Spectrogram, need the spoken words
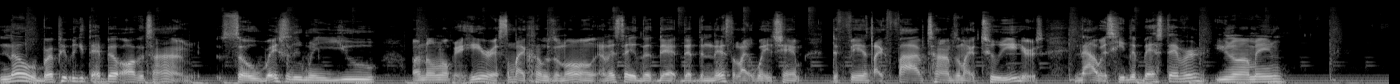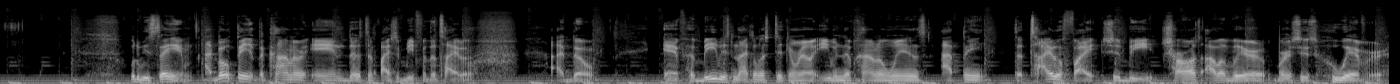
No, bro. People get that belt all the time. So basically, when you are no longer here and somebody comes along and let's say that that, that the next lightweight champ defends like five times in like two years. Now is he the best ever? You know what I mean? what are we saying? I don't think the Conor and Dustin fight should be for the title. I don't. If Habib is not going to stick around, even if Conor wins, I think the title fight should be Charles Oliveira versus whoever.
